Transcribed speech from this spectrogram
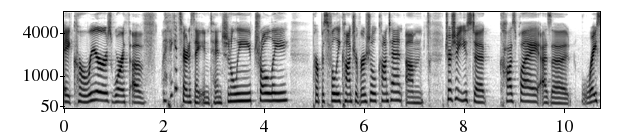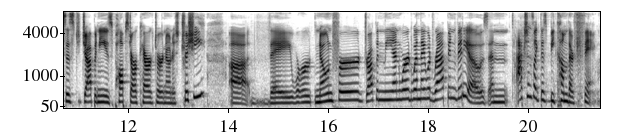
a career's worth of I think it's fair to say intentionally trolly, purposefully controversial content. Um, Trisha used to cosplay as a racist Japanese pop star character known as Trishy. Uh, they were known for dropping the N word when they would rap in videos, and actions like this become their thing.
